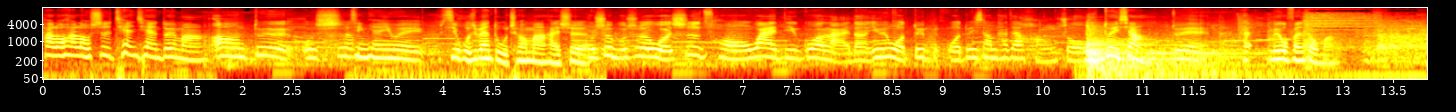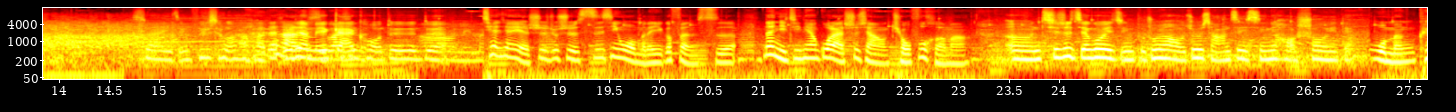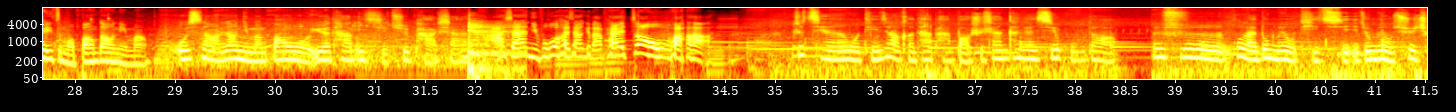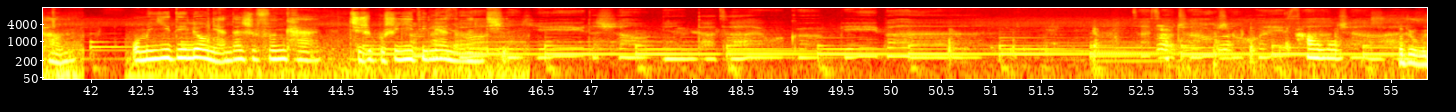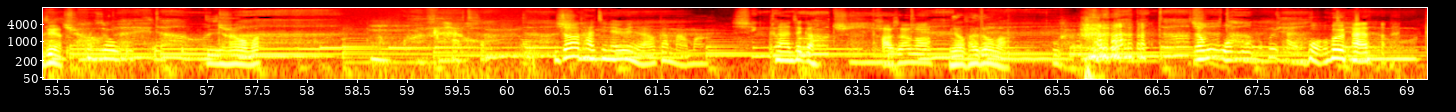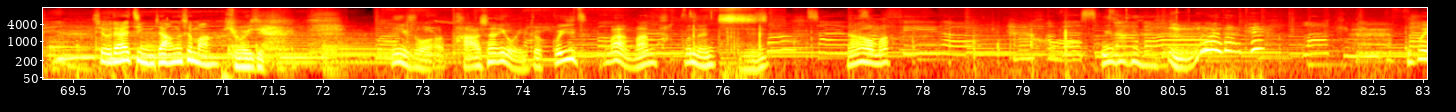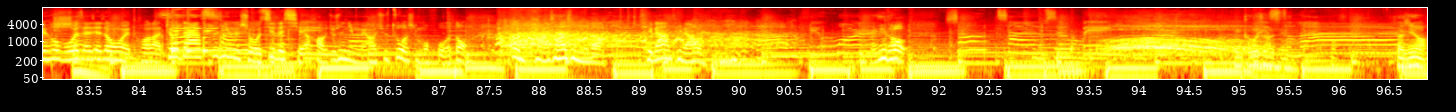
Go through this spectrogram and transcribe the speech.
Hello Hello，是倩倩对吗？嗯，对，我是。今天因为西湖这边堵车吗？还是？不是不是，我是从外地过来的，因为我对我对象他在杭州。你对象？对。还没有分手吗？虽然已经分手了，但是有点没改口。对对对，倩倩也是，就是私信我们的一个粉丝。那你今天过来是想求复合吗？嗯，其实结果已经不重要，我就是想让自己心里好受一点。我们可以怎么帮到你吗？我想让你们帮我约他一起去爬山。爬山？你不会还想给他拍照吧？之前我挺想和他爬宝石山看看西湖的，但是后来都没有提起，也就没有去成。我们异地六年，但是分开。其实不是异地恋的问题。Hello，好久不见。好久不见。最近还好吗？嗯，还好。你知道他今天约你来要干嘛吗？看看这个。爬山吗？你要拍照吗？不拍。然后我我们会拍的，我会拍的。就有点紧张是吗？有一点。跟你说，爬山有一个规则，慢慢爬，不能急。还好吗？还好。你看，你看，嗯。我以后不会再接这种委托了。就大家私信的时候，记得写好，就是你们要去做什么活动，爬山什么的，体谅体谅我。小心头。你头小心，小心哦，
